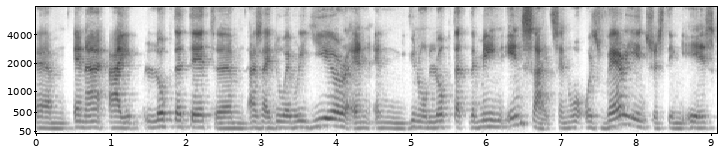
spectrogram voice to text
um, and I, I, looked at it um, as I do every year and, and, you know, looked at the main insights. And what was very interesting is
